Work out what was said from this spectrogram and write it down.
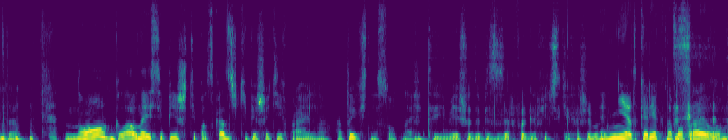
да. Но главное, если пишете подсказочки, пишите их правильно, а то их снесут нафиг. Ты имеешь в виду без орфографических ошибок? Нет, корректно по правилам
